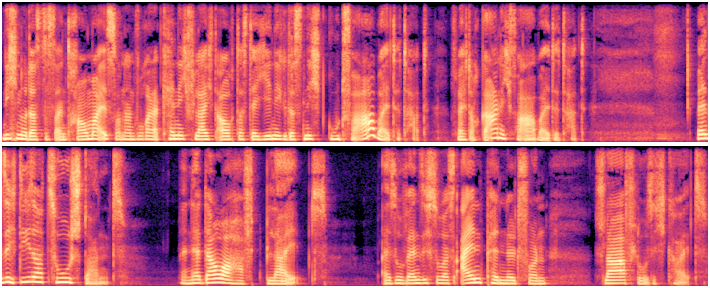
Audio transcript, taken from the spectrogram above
nicht nur, dass das ein Trauma ist, sondern woran erkenne ich vielleicht auch, dass derjenige das nicht gut verarbeitet hat, vielleicht auch gar nicht verarbeitet hat. Wenn sich dieser Zustand, wenn er dauerhaft bleibt, also wenn sich sowas einpendelt von Schlaflosigkeit,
